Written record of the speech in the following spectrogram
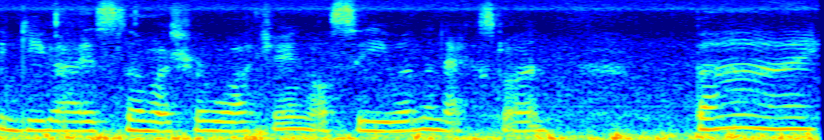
Thank you guys so much for watching. I'll see you in the next one. Bye!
